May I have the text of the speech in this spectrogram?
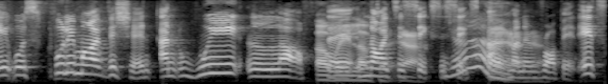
it was fully my vision, and we loved Oh, the we loved it, yeah. 1966 Yeah. Batman Yeah, and yeah. Robin. It's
